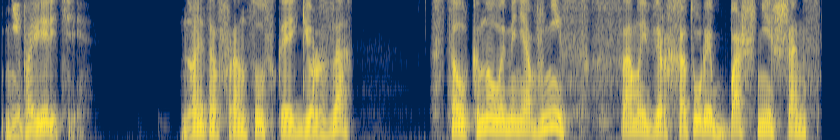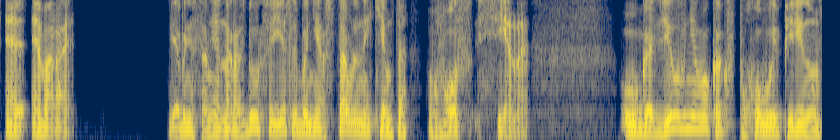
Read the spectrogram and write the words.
Не поверите, но эта французская гюрза столкнула меня вниз с самой верхотуры башни Шамс-эль-Эмара. Я бы, несомненно, разбился, если бы не оставленный кем-то воз сена. Угодил в него, как в пуховую перину.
